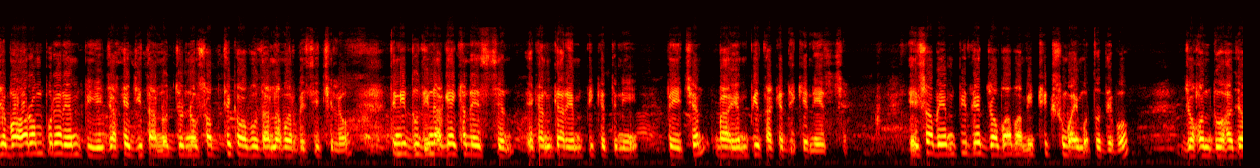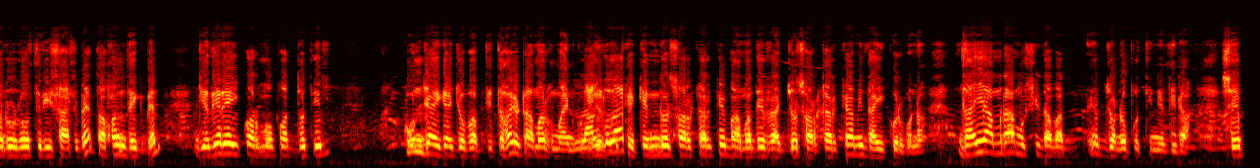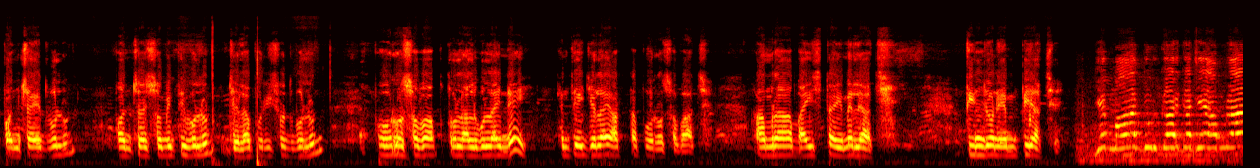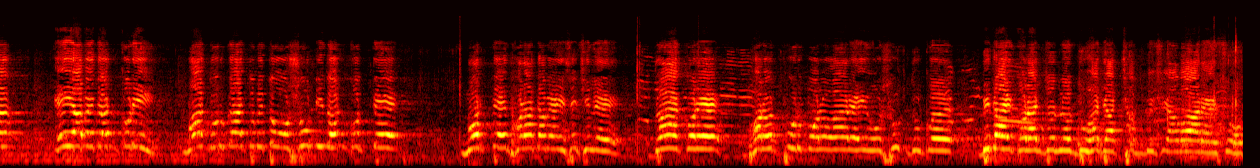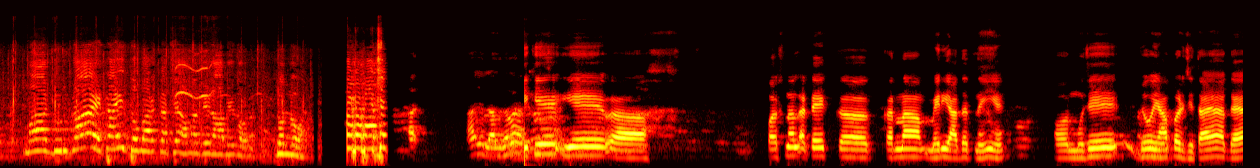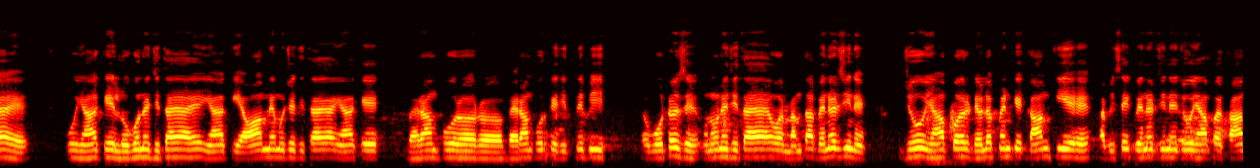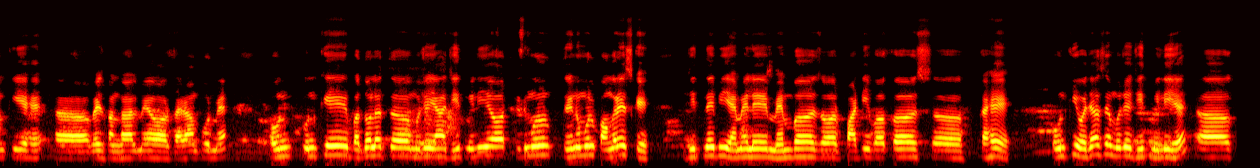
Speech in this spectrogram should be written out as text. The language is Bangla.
যে বহরমপুরের এমপি যাকে জিতানোর জন্য সব থেকে অবদান আমার বেশি ছিল, তিনি দুদিন আগে এখানে এসছেন। এখানকার এমপিকে তিনি পেয়েছেন বা এমপি তাকে ডেকে নিয়ে এসছে। এইসব এমপিদের জবাব আমি ঠিক সময় মতো দেব। যখন দু হাজার উনত্রিশ আসবে, তখন দেখবেন যেদের এই কর্মপদ্ধতির কোন জায়গায় জবাব দিতে হয় ওটা আমার হুমায়ুন কবিরের কেন্দ্র সরকারকে বা আমাদের রাজ্য সরকারকে আমি দায়ী করব না। দায়ী আমরা মুর্শিদাবাদের জনপ্রতিনিধিরা। সে পঞ্চায়েত বলুন পঞ্চায়েত সমিতি বলুন জেলা পরিষদ বলুন পৌরসভা তো লালগোলায় নেই কিন্তু এই জেলায় আটটা পৌরসভা আছে। আমরা বাইশটা এমএলএ আছি তিনজন এমপি আছে। যে মা দুর্গার কাছে আমরা এই আবেদন করি। মা দুর্গা তুমি তো ওষুধ নিধন করতে মরতে ধরা দামে এসেছিলে দয়া করে ভরতপুর বড়োয়ার এই ওষুধ দুকে বিদায় করার জন্য দু হাজার ছাব্বিশে আবার এসো মা দুর্গা এটাই তোমার কাছে আমাদের আবেদন ধন্যবাদ देखिए ये पर्सनल अटैक करना मेरी आदत नहीं है और मुझे जो यहाँ पर जिताया गया है वो यहाँ के लोगों ने जिताया है, यहाँ की आवाम ने मुझे जिताया यहाँ के बहरामपुर और बहरामपुर के जितने भी वोटर्स हैं, उन्होंने जिताया है और ममता बनर्जी ने जो यहाँ पर डेवलपमेंट के काम किए हैं, अभिषेक बनर्जी ने जो यहाँ पर काम किए हैं वेस्ट बंगाल में और बहरामपुर में, उन, उनके बदौलत मुझे यहाँ जीत मिली है और तृणमूल तृणमूल कांग्रेस के जितने भी एमएलए मेंबर्स और पार्टी वर्कर्स कहे उनकी वजह से मुझे जीत मिली है। अ,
